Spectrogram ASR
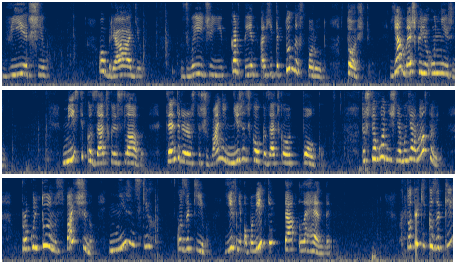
віршів, обрядів, звичаїв, картин, архітектурних споруд тощо. Я мешкаю у Ніжині, місті козацької слави, центр розташування Ніжинського козацького полку. Тож сьогоднішня моя розповідь про культурну спадщину ніжинських козаків, їхні оповідки та легенди. Хто такі козаки?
